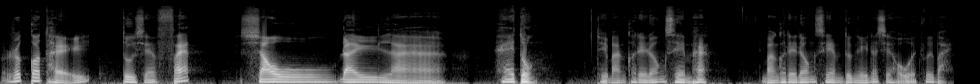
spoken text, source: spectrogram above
rất có thể tôi sẽ phát sau đây là hai tuần thì bạn có thể đón xem ha. Bạn có thể đón xem, tôi nghĩ nó sẽ hữu ích với bạn.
